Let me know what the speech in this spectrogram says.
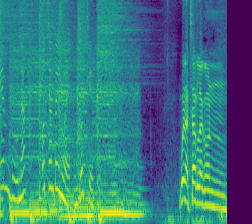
en Duna 89.7. Buena charla con.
